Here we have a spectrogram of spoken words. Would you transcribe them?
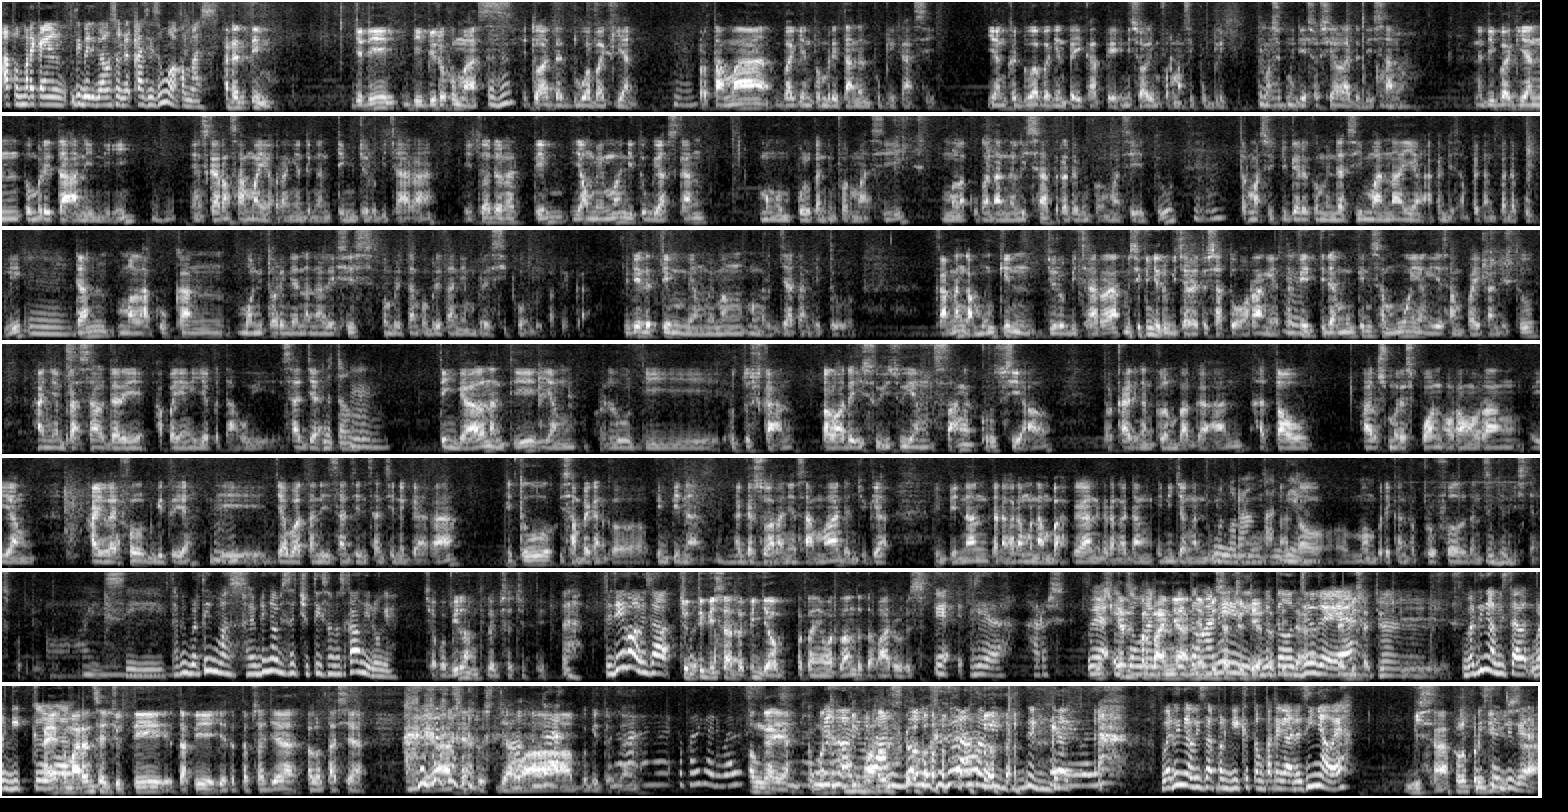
apa mereka yang tiba-tiba langsung kasih semua ke Mas? Ada tim. Jadi di Biro Humas Mhm. itu ada dua bagian. Pertama bagian pemberitaan dan publikasi. Yang kedua bagian PIKP, ini soal informasi publik, termasuk media sosial ada di sana. Nah di bagian pemberitaan ini, yang sekarang sama ya orangnya dengan tim juru bicara, itu adalah tim yang memang ditugaskan mengumpulkan informasi, melakukan analisa terhadap informasi itu, termasuk juga rekomendasi mana yang akan disampaikan pada publik, dan melakukan monitoring dan analisis pemberitaan-pemberitaan yang beresiko untuk KPK. Jadi ada tim yang memang mengerjakan itu. Karena nggak mungkin juru bicara, meskipun juru bicara itu satu orang ya, tapi tidak mungkin semua yang ia sampaikan itu hanya berasal dari apa yang ia ketahui saja. Betul. Tinggal nanti yang perlu diputuskan. Kalau ada isu-isu yang sangat krusial terkait dengan kelembagaan atau harus merespon orang-orang yang high level begitu ya di jabatan di instansi-instansi negara itu disampaikan ke pimpinan agar suaranya sama dan juga pimpinan kadang-kadang menambahkan kadang-kadang ini jangan dulu Mengurangkan, iya. atau uh, memberikan approval dan sejenisnya seperti itu. I see. Tapi berarti Mas Febri nggak bisa cuti sama sekali dong ya? Siapa bilang tidak bisa cuti? Nah, jadi kalau bisa Cuti bisa, tapi jawab pertanyaan wartawan tetap harus. ya, Iya, harus. ya, kan hitungan- pertanyaannya bisa cuti atau betul tidak. juga Saya ya. bisa cuti. Hmm. Berarti nggak bisa pergi ke Kayak kemarin saya cuti, tapi ya tetap saja kalau Tasya ya saya harus jawab begitu kan. Kemarin nggak dibalas. Oh enggak ya, kemarin Nggak, dibalas langsung, langsung dijegat. Berarti nggak bisa pergi ke tempat yang nggak ada sinyal ya? Bisa, kalau pergi Bisa bisa. juga?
